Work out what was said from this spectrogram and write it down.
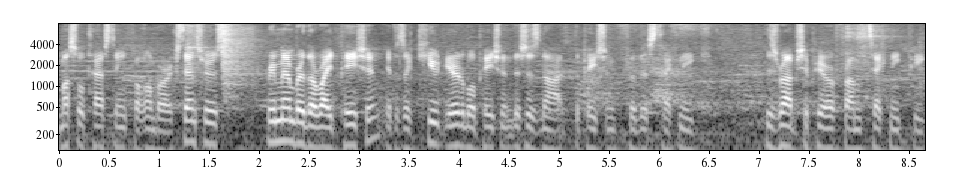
muscle testing for lumbar extensors. Remember the right patient. If it's acute irritable patient, this is not the patient for this technique. This is Rob Shapiro from Technique Peek.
